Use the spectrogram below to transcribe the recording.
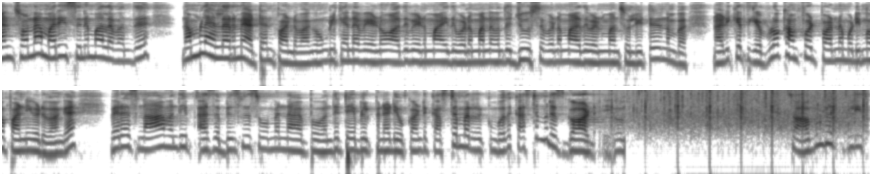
அண்ட் சொன்ன மாதிரி சினிமாவில் வந்து நம்மளை எல்லாருமே அட்டன் பண்ணுவாங்க. உங்களுக்கு என்ன வேணும் அது வேணுமா இது வேணுமான்னு வந்து ஜூஸ் வேணுமா அது வேணுமான்னு சொல்லிட்டு நம்ம நடிக்கிறதுக்கு எவ்வளோ கம்ஃபர்ட் பண்ண முடியுமோ பண்ணி விடுவாங்க. வேறஸ் நான் வந்து ஆஸ் அ பிஸ்னஸ் உமன் நான் இப்போ வந்து டேபிள் பின்னாடி உட்காந்து கஸ்டமர் இருக்கும்போது கஸ்டமர் இஸ் காட் ஸோ அவங்களுக்கு ப்ளீஸ்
